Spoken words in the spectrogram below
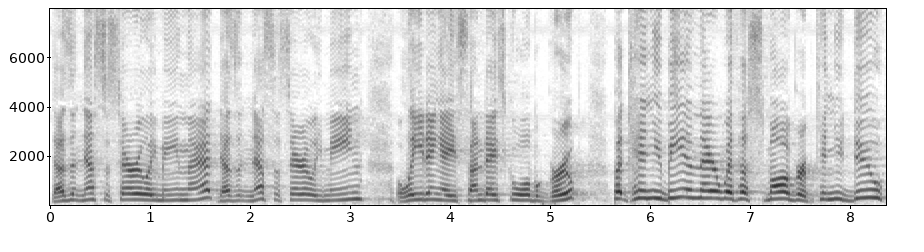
Doesn't necessarily mean that, doesn't necessarily mean leading a Sunday school group, but can you be in there with a small group? Can you do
